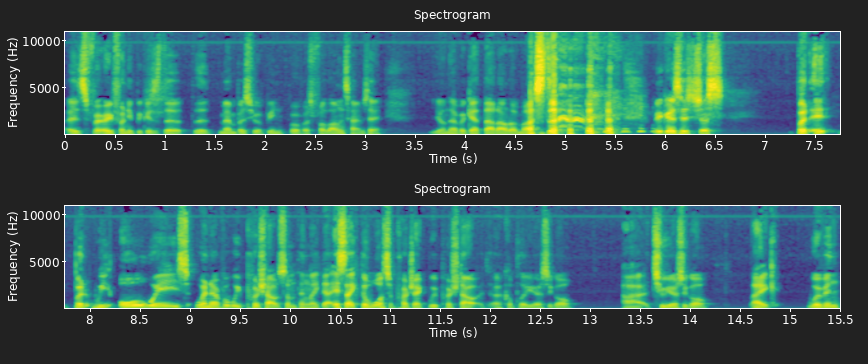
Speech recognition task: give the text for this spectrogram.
it's very funny because the the members who have been with us for a long time say, "You'll never get that out of master," because it's just. But it, but we always, whenever we push out something like that, it's like the water project we pushed out a couple of years ago, uh, two years ago. Like within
